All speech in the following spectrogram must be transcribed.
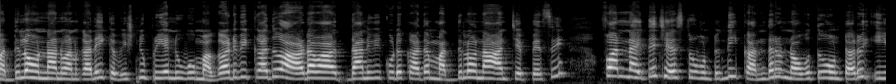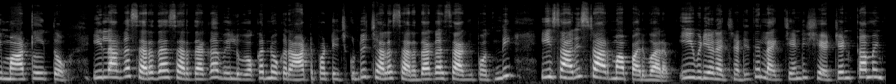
మధ్యలో ఉన్నాను అనగానే ఇక విష్ణుప్రియ నువ్వు మగాడివి కాదు ఆడవా దానివి కూడా కాదా మధ్యలోనా అని చెప్పేసి ఫన్ అయితే చేస్తూ ఉంటుంది. ఇక అందరూ నవ్వుతూ ఉంటారు ఈ మాటలతో. ఇలాగా సరదా సరదాగా వీళ్ళు ఒకరినొకరు ఆట పట్టించుకుంటూ చాలా సరదాగా సాగిపోతుంది. ఈసారి స్టార్ మా పరివారం. ఈ వీడియో నచ్చినట్టయితే లైక్ చేయండి షేర్ చేయండి కామెంట్ చేయండి.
